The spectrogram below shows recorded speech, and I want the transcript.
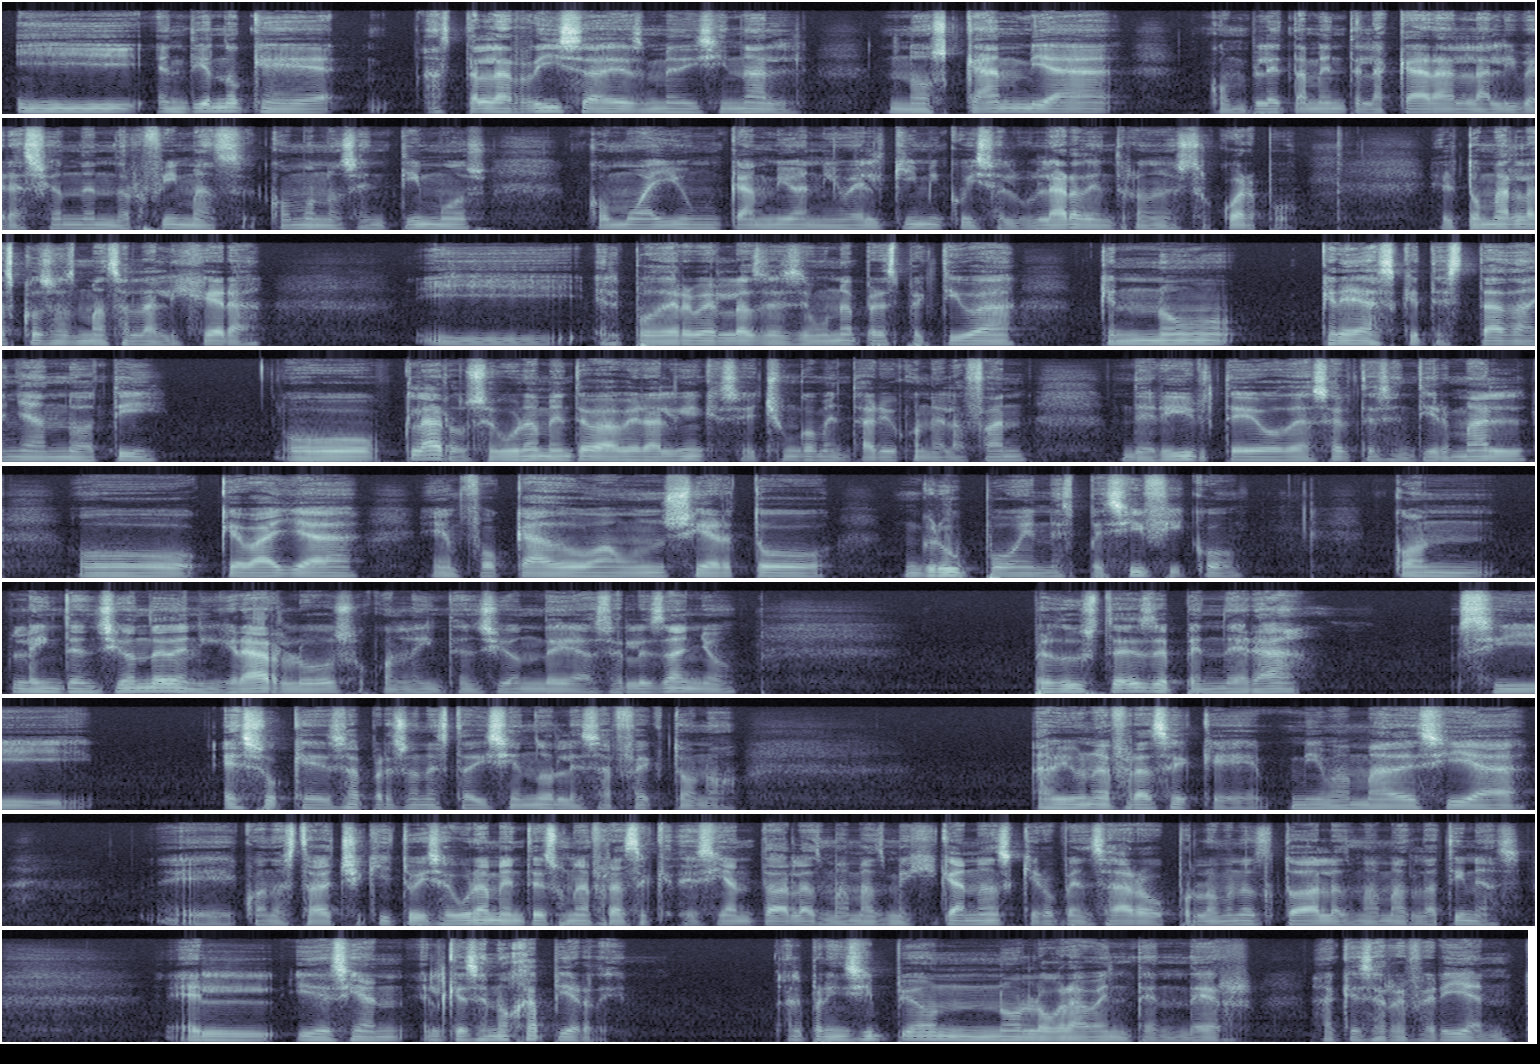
Y entiendo que hasta la risa es medicinal. Nos cambia completamente la cara, la liberación de endorfinas, cómo nos sentimos, cómo hay un cambio a nivel químico y celular dentro de nuestro cuerpo. El tomar las cosas más a la ligera y el poder verlas desde una perspectiva que no creas que te está dañando a ti. O claro, seguramente va a haber alguien que se eche un comentario con el afán de herirte o de hacerte sentir mal o que vaya enfocado a un cierto grupo en específico con la intención de denigrarlos o con la intención de hacerles daño, pero de ustedes dependerá si eso que esa persona está diciendo les afecta o no. Había una frase que mi mamá decía eh, cuando estaba chiquito y seguramente es una frase que decían todas las mamás mexicanas, quiero pensar, o por lo menos todas las mamás latinas. El, y decían, el que se enoja pierde. Al principio no lograba entender a qué se referían.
